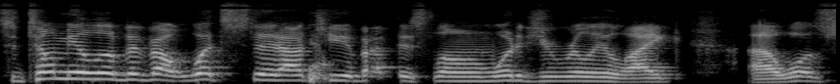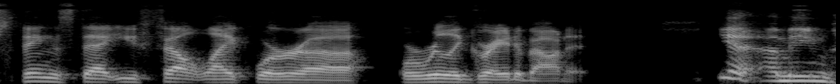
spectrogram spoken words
So tell me a little bit about what stood out to you about this loan. What did you really like? Uh, what was things that you felt like were uh, were really great about it? Yeah, I mean,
